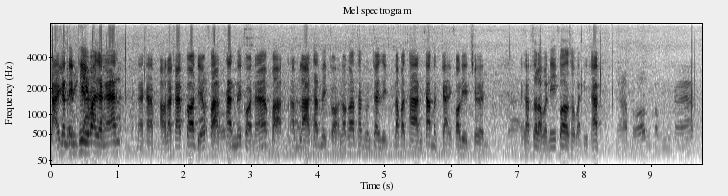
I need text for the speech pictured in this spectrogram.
ขายกันเต็มที่ว่าอย่างนั้นนะครับ เอาละครับก็เดี๋ยวฝากท่านไว้ก่อนนะ ฝากอำลาท่านไว้ก่อน แล้วก็ท่านสนใจจะรับประทานข้าวมันไก่ก็เรียนเชิญนะครับสำหรับวันนี้ก็สวัสดีครับ ครับผม ขอบคุณครับ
